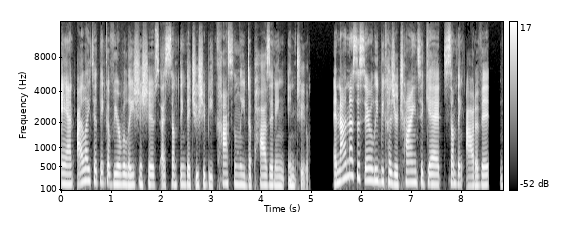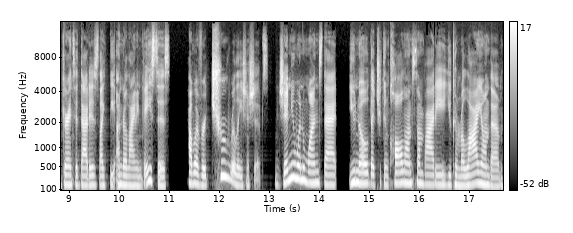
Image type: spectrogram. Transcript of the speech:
And I like to think of your relationships as something that you should be constantly depositing into. And not necessarily because you're trying to get something out of it. Granted, that is like the underlying basis. However, true relationships, genuine ones that you know that you can call on somebody, you can rely on them,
